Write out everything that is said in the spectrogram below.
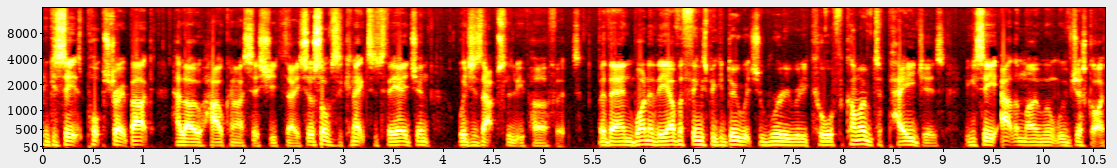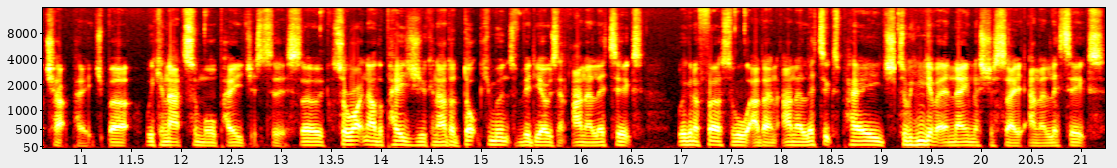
you can see it's popped straight back. Hello, how can I assist you today? So it's obviously connected to the agent which is absolutely perfect. But then one of the other things we can do, which is really, really cool, if we come over to pages, you can see at the moment we've just got a chat page, but we can add some more pages to this. So, so right now the pages you can add are documents, videos, and analytics. We're gonna first of all add an analytics page. So we can give it a name, let's just say analytics.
